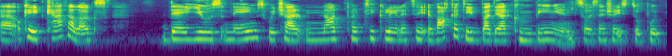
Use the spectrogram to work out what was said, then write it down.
uh, okay, catalogs they use names which are not particularly let's say evocative, but they are convenient. So essentially, it's to put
